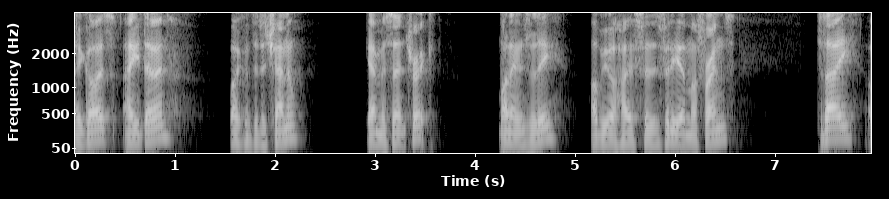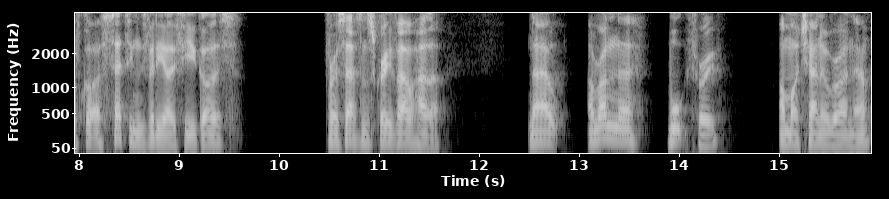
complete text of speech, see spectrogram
Hey guys, how you doing? Welcome to the channel, Gamercentric. My name's Lee. I'll be your host for this video, my friends. Today, I've got a settings video for you guys for Assassin's Creed Valhalla. Now, I'm running a walkthrough on my channel right now.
